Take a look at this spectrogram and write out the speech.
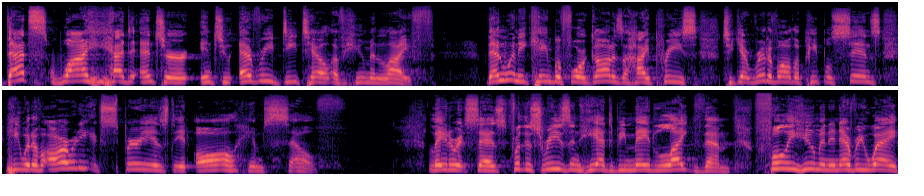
That's why he had to enter into every detail of human life. Then, when he came before God as a high priest to get rid of all the people's sins, he would have already experienced it all himself. Later it says, For this reason, he had to be made like them, fully human in every way,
